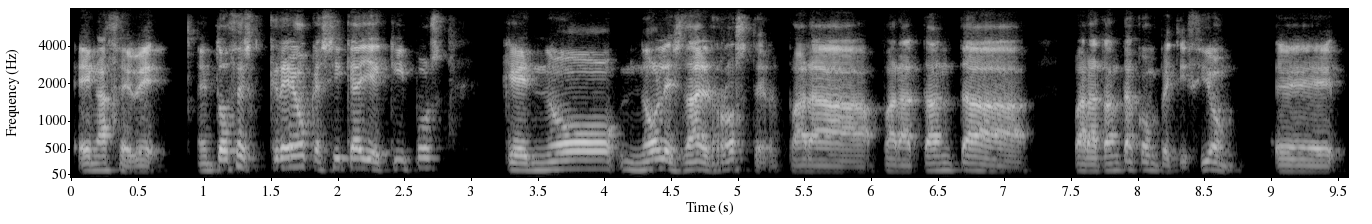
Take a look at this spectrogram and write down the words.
en ACB. Entonces creo que sí que hay equipos que no, no les da el roster para, para, tanta, para tanta competición. Eh,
